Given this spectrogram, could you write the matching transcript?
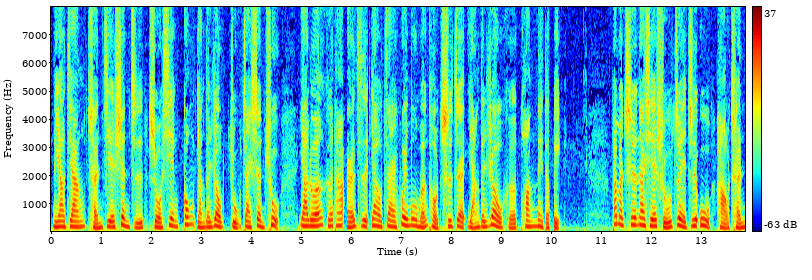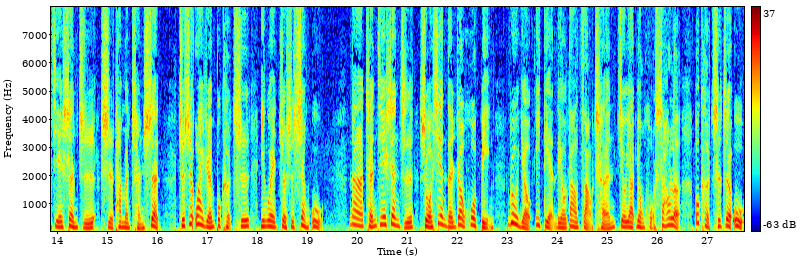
你要将承接圣职所献公羊的肉煮在圣处。亚伦和他儿子要在会幕门口吃着羊的肉和筐内的饼，他们吃那些赎罪之物，好承接圣职，使他们成圣。只是外人不可吃，因为这是圣物。那承接圣职所献的肉或饼，若有一点留到早晨，就要用火烧了，不可吃这物，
